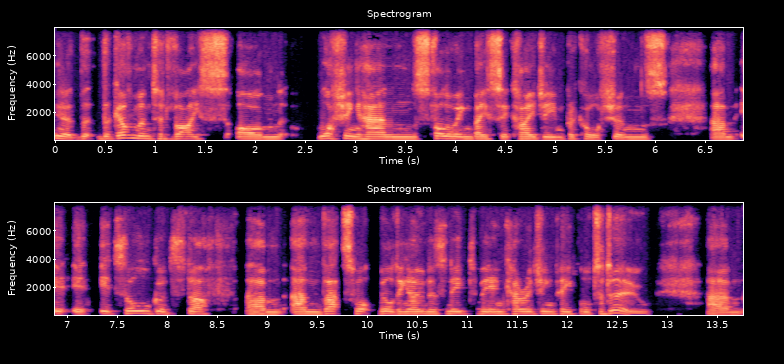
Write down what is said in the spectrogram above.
you know, the, the government advice on washing hands, following basic hygiene precautions, um, it, it, it's all good stuff. Um, and that's what building owners need to be encouraging people to do. Um,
